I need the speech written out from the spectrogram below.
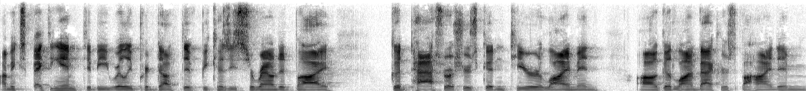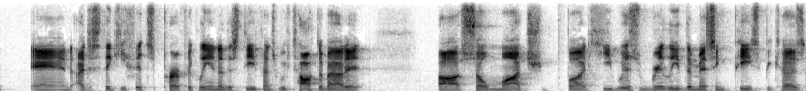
I'm expecting him to be really productive because he's surrounded by good pass rushers, good interior linemen, uh, good linebackers behind him, and I just think he fits perfectly into this defense. We've talked about it uh, so much, but he was really the missing piece because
